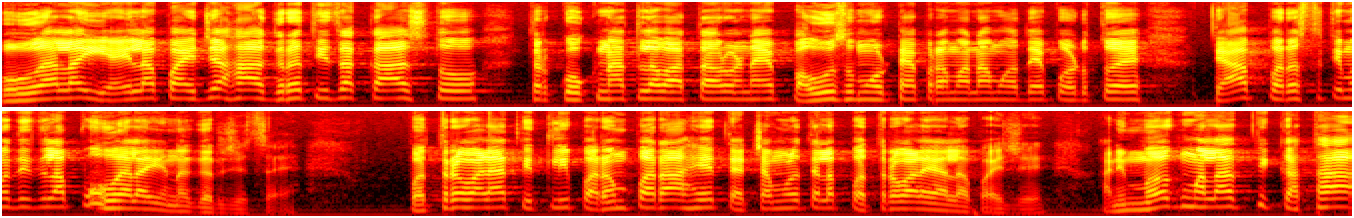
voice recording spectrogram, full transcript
पोहायला यायला पाहिजे हा अग्रतीचा तिचा का असतो? तर कोकणातलं वातावरण आहे पाऊस मोठ्या प्रमाणामध्ये पडतोय. त्या परिस्थितीमध्ये तिला पोहायला येणं गरजेचं आहे. पत्रवाळ्या तिथली परंपरा आहे त्याच्यामुळे त्याला पत्रवाळ्या यायला पाहिजे. आणि मग मला ती कथा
